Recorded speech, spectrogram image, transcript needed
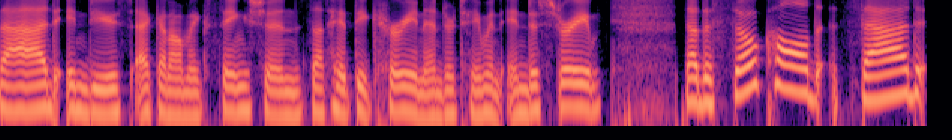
THAAD-induced economic sanctions that hit the Korean entertainment industry. Now, the so-called THAAD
